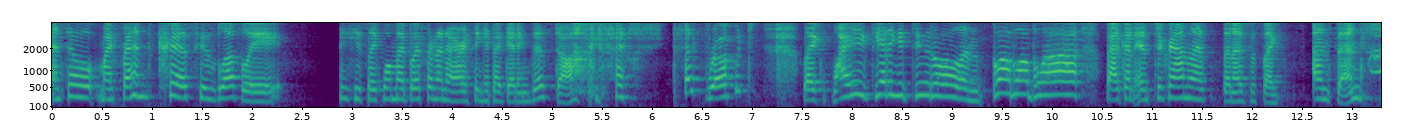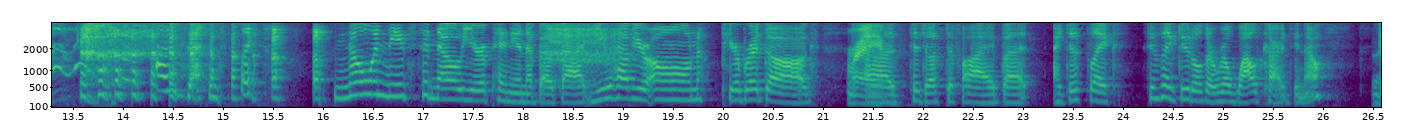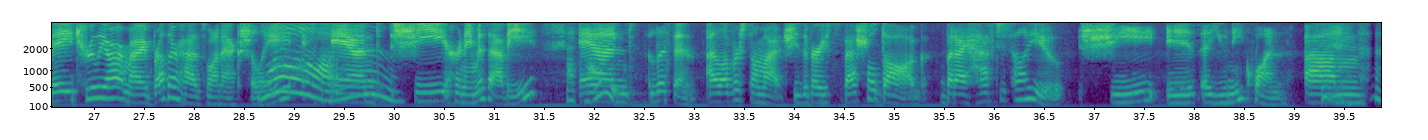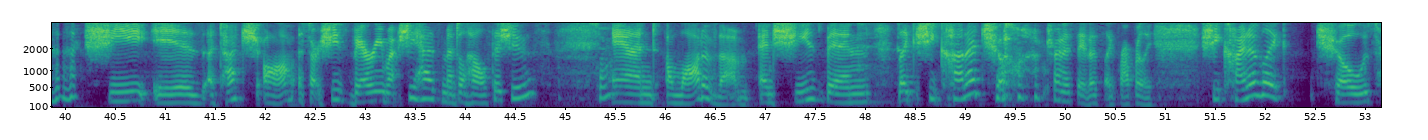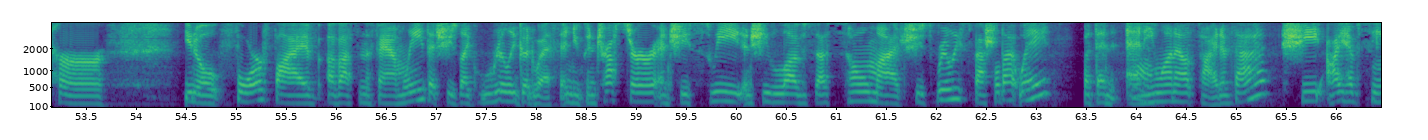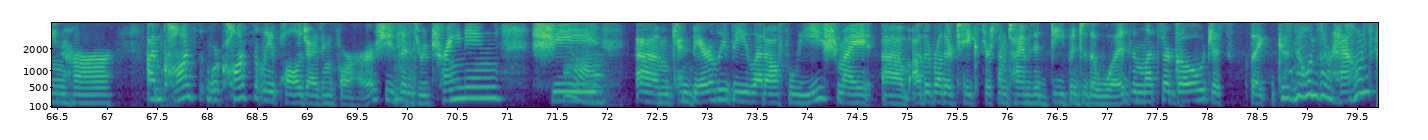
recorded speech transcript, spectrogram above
And so my friend Chris, who's lovely, he's like, "Well, my boyfriend and I are thinking about getting this dog." And I then wrote, "Like, why are you getting a doodle?" and blah blah blah back on Instagram. And I was- then I was just like, "Unsend, unsend." Like, no one needs to know your opinion about that. You have your own purebred dog, Right. uh, to justify. But I just like seems like doodles are real wild cards, you know? They truly are. My brother has one actually. Yeah. And she her name is Abby. That's and right. listen, I love her so much. She's a very special dog, but I have to tell you, she is a unique one. Um she is a touch off. Sorry, she's very much she has mental health issues Sure. and a lot of them and she's been like she kind of chose i'm trying to say this like properly she kind of like chose her you know four or five of us in the family that she's like really good with and you can trust her and she's sweet and she loves us so much. She's really special that way. But then anyone outside of that she i have seen her i'm constant we're constantly apologizing for her. She's been through training. She um, can barely be let off leash. My um, other brother takes her sometimes in deep into the woods and lets her go, just like because no one's around.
